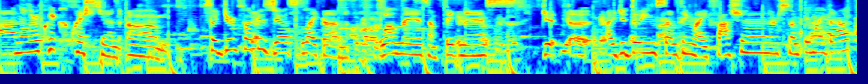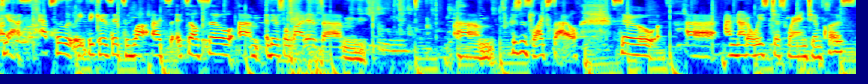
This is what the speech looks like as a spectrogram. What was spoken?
Another quick question. Um, so your focus just like on wellness and fitness. You, the, are you doing something like fashion or something like that? Yes, absolutely. Because it's well, it's it's also um, there's a lot of um, um, there's this lifestyle. So uh, I'm not always just wearing gym clothes.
